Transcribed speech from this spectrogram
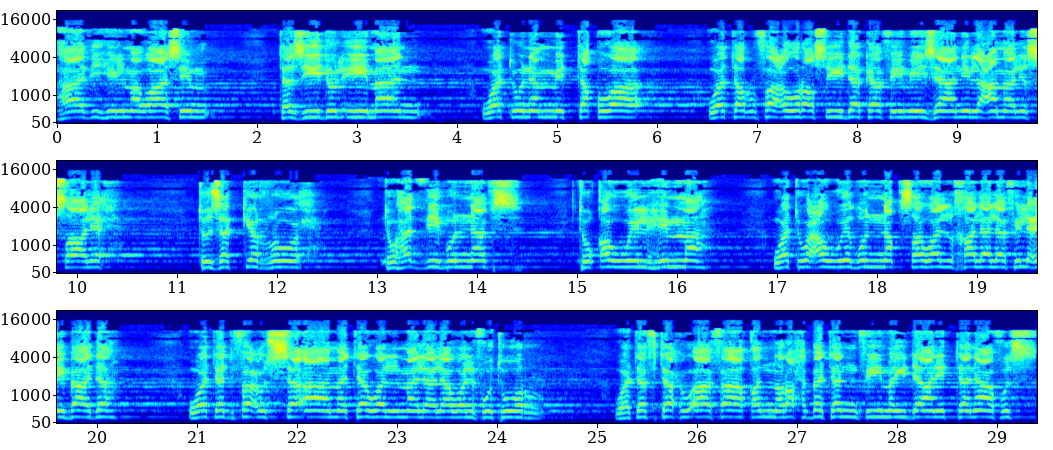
هذه المواسم تزيد الإيمان وتنمي التقوى وترفع رصيدك في ميزان العمل الصالح. تزكي الروح تهذب النفس تقوي الهمة وتعوض النقص والخلل في العبادة وتدفع السآمة والملل والفتور وتفتح آفاقا رحبة في ميدان التنافس.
